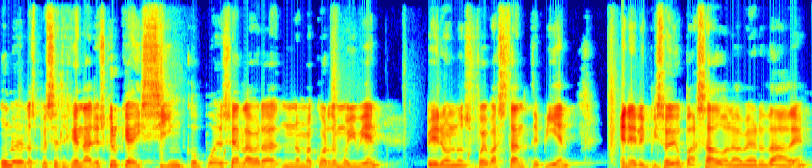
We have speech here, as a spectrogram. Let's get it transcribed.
Uno de los peces legendarios, creo que hay cinco, puede ser, la verdad no me acuerdo muy bien. Pero nos fue bastante bien en el episodio pasado, la verdad, ¿eh?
